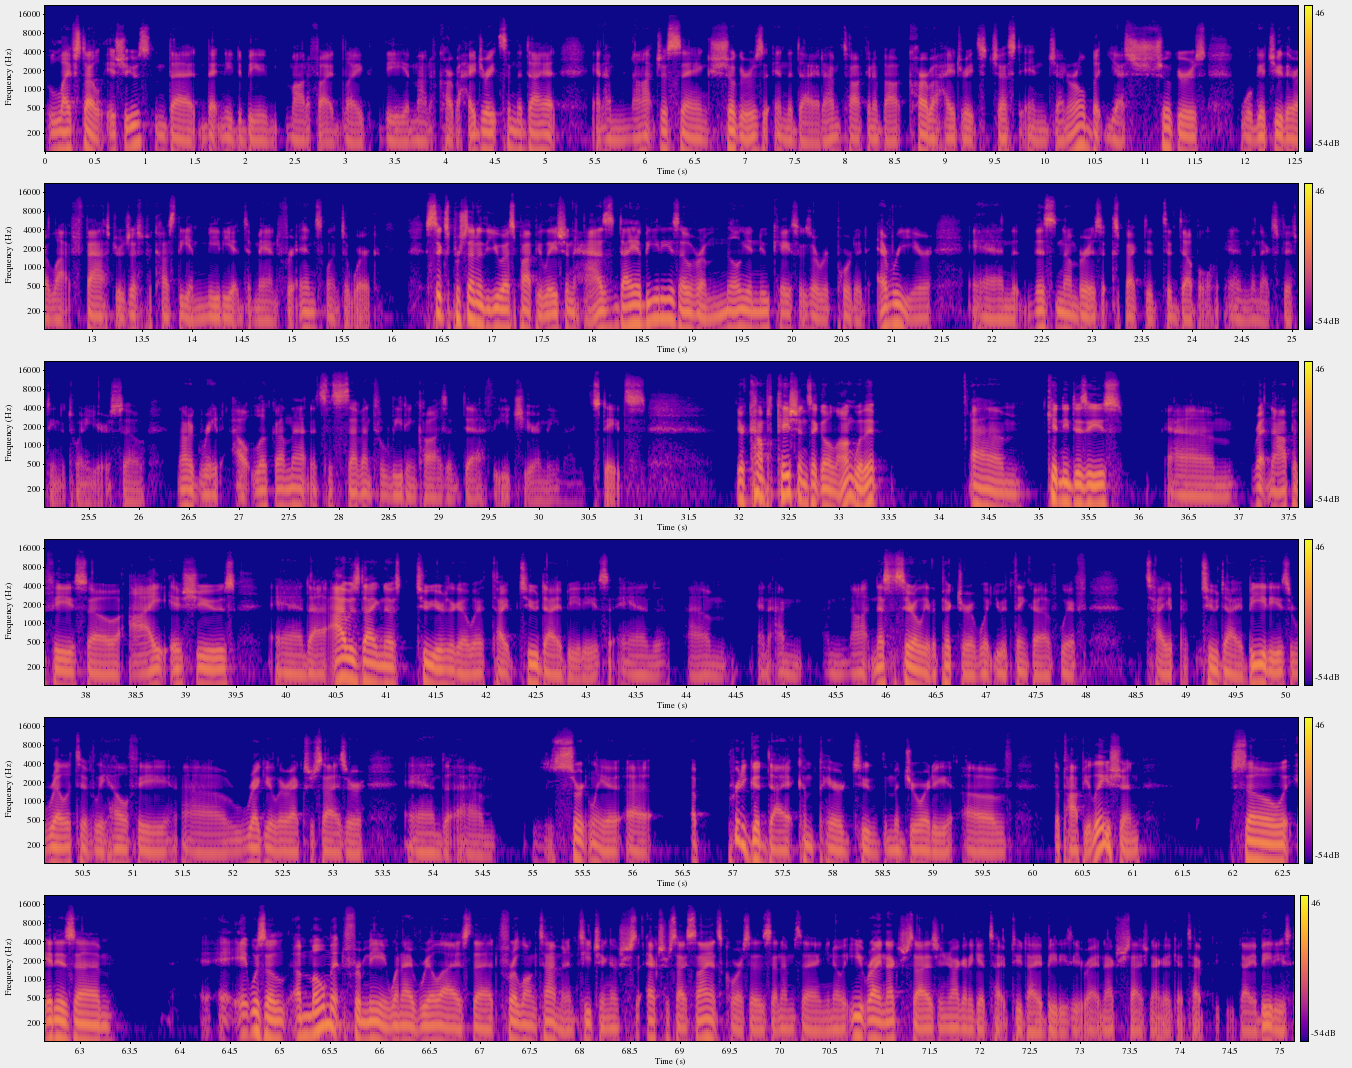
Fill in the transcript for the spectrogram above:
lifestyle issues that, that need to be modified, like the amount of carbohydrates in the diet. And I'm not just saying sugars in the diet, I'm talking about carbohydrates just in general. But yes, sugars will get you there a lot faster just because the immediate demand for insulin to work. 6% of the US population has diabetes. Over a million new cases are reported every year, and this number is expected to double in the next 15 to 20 years. So, not a great outlook on that. And it's the seventh leading cause of death each year in the United States. There are complications that go along with it um, kidney disease, um, retinopathy, so eye issues. And uh, I was diagnosed two years ago with type 2 diabetes, and um, and I'm I'm not necessarily the picture of what you would think of with type 2 diabetes, relatively healthy, uh, regular exerciser, and um, certainly a, a, a, pretty good diet compared to the majority of the population. So it is a. Um, it was a, a moment for me when I realized that for a long time, and I'm teaching ex- exercise science courses, and I'm saying, you know, eat right and exercise, and you're not going to get type 2 diabetes. Eat right and exercise, you're not going to get type 2 diabetes.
